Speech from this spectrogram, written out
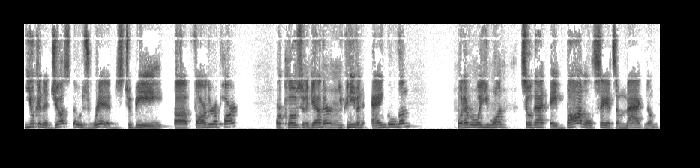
you can adjust those ribs to be uh, farther apart or closer together. Mm-hmm. You can even angle them, whatever way you want, mm-hmm. so that a bottle, say it's a Magnum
